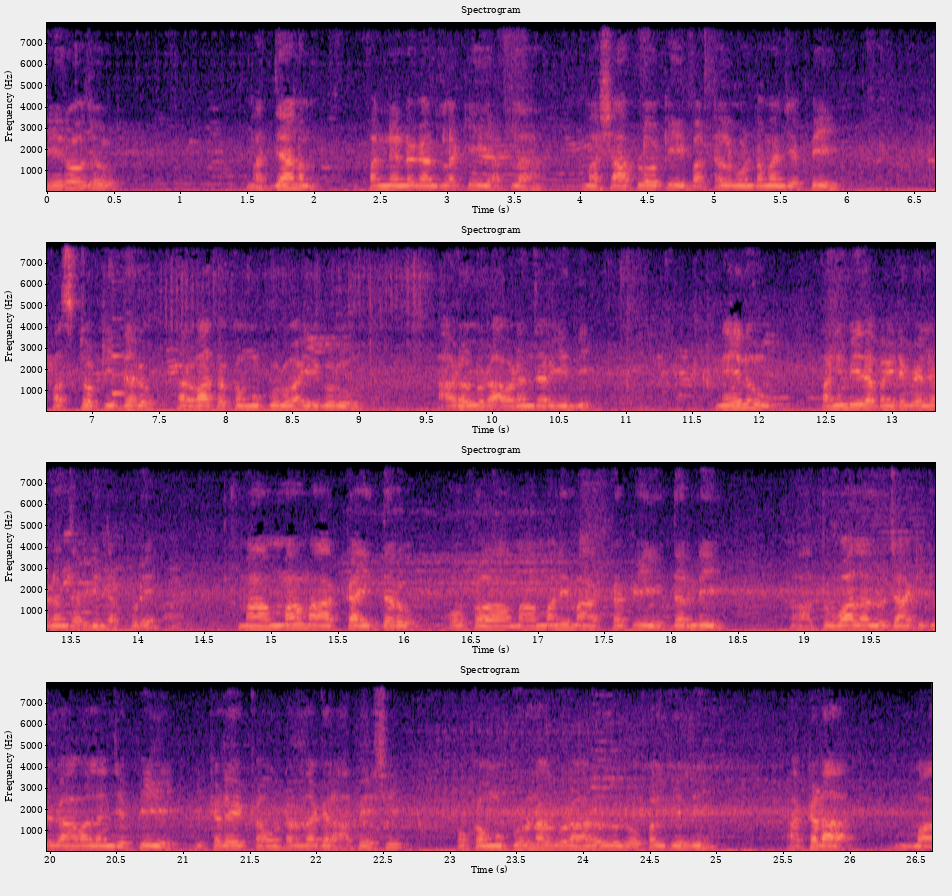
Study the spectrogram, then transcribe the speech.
ఈరోజు మధ్యాహ్నం పన్నెండు గంటలకి అట్లా మా షాప్లోకి బట్టలు కొంటామని చెప్పి ఫస్ట్ ఒక ఇద్దరు తర్వాత ఒక ముగ్గురు ఐదుగురు ఆడోళ్ళు రావడం జరిగింది. నేను పని మీద బయటకు వెళ్ళడం జరిగింది అప్పుడే. మా అమ్మ మా అక్క ఇద్దరు ఒక మా అమ్మని మా అక్కకి ఇద్దరిని తువ్వాలలు జాకెట్లు కావాలని చెప్పి ఇక్కడే కౌంటర్ దగ్గర ఆపేసి ఒక ముగ్గురు నలుగురు ఆడోళ్ళు లోపలికి వెళ్ళి అక్కడ మా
